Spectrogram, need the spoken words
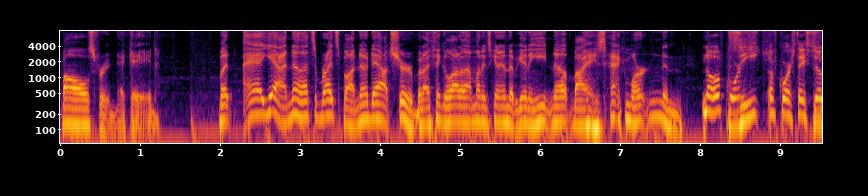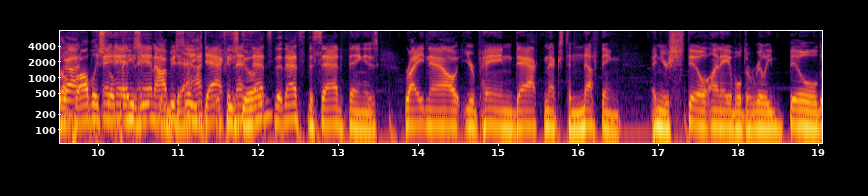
balls for a decade. But uh, yeah, no, that's a bright spot, no doubt, sure. But I think a lot of that money's going to end up getting eaten up by Zack Martin and no, of course, Zeke. Of course, they still got probably still and, pay and, Zeke and obviously Dak Dak. and that, good. that's the that's the sad thing is right now you're paying Dak next to nothing, and you're still unable to really build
